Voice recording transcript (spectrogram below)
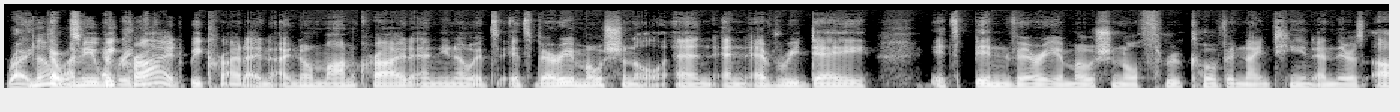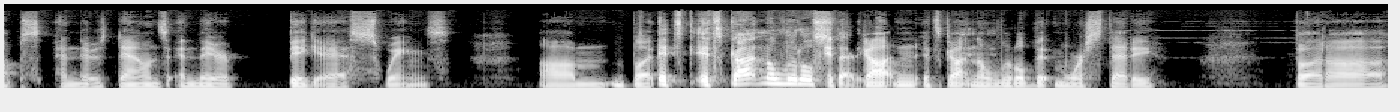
Right. No, I mean everything. we cried. We cried. I, I know mom cried and you know it's it's very emotional and and every day it's been very emotional through COVID-19 and there's ups and there's downs and they're big ass swings. Um but it's it's gotten a little steady. It's gotten it's gotten a little bit more steady. But uh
